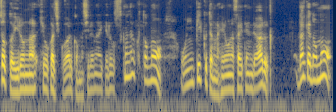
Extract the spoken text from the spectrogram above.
ちょっといろんな評価軸はあるかもしれないけど、少なくともオリンピックっていうのが平和な祭典である。だけども、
